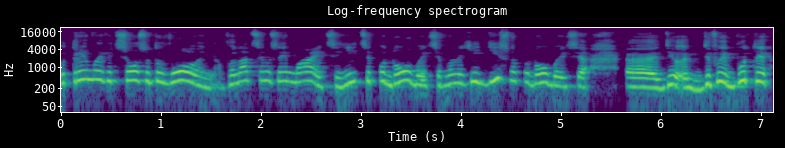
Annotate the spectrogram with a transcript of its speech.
отримує від цього задоволення, вона цим займається, їй це подобається, вона їй дійсно подобається е, бути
